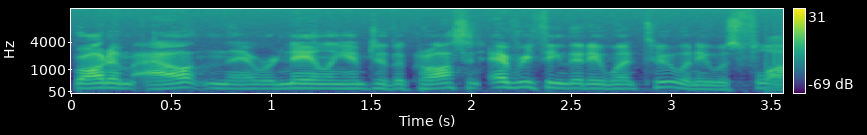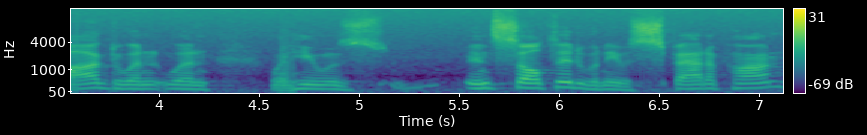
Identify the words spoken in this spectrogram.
brought him out and they were nailing him to the cross and everything that he went to when he was flogged, when, when, when he was insulted, when he was spat upon.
